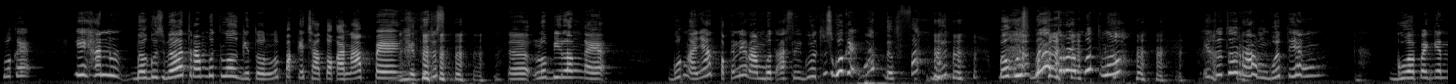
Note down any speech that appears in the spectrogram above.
Gue kayak ih Han bagus banget rambut lo gitu. Lo pakai catokan apa? gitu. Terus eh, lo bilang kayak gue nggak nyatok ini rambut asli gue terus gue kayak what the fuck dude? Bagus banget rambut lo. Itu tuh rambut yang gue pengen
